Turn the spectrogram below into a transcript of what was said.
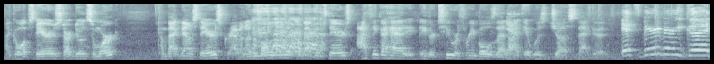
I go upstairs, start doing some work. Come back downstairs, grab another bowl of it, go back upstairs. I think I had either two or three bowls that Yes. night. It was just that good. It's very, very good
